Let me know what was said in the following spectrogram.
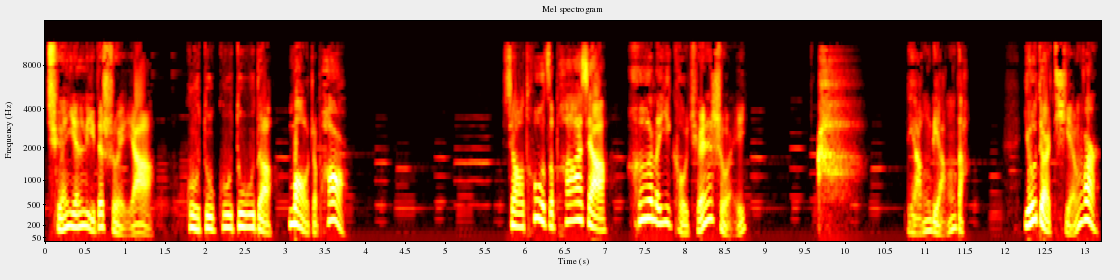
泉眼里的水呀，咕嘟咕嘟的冒着泡。小兔子趴下喝了一口泉水，啊，凉凉的，有点甜味儿，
